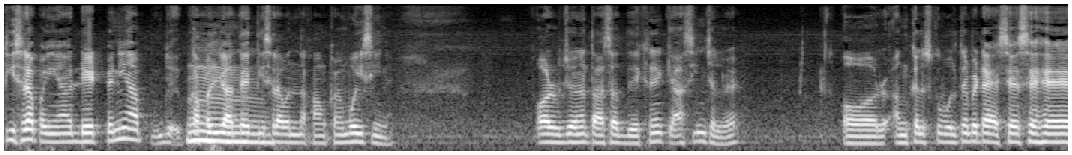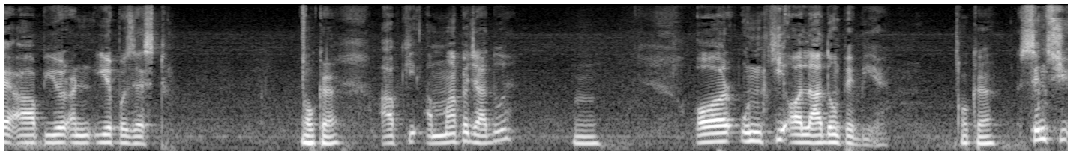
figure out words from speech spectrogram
तीसरा पहिया डेट पे नहीं आप कपल जाते हैं तीसरा बंदा खाम खाम वही सीन है। और जो है ना ताज साहब देख रहे हैं क्या सीन चल रहा है। और अंकल उसको बोलते हैं बेटा ऐसे ऐसे है आप यूर यूर पोजेस्ड ओके आपकी अम्मा पे जादू है। और उनकी औलादों पे भी है। ओके सिंस यू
